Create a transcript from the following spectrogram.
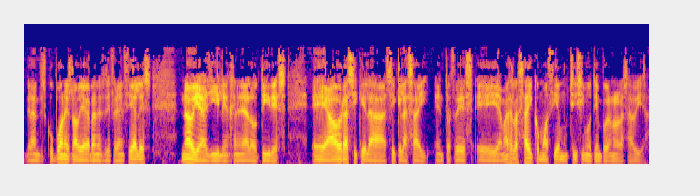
grandes cupones, no había grandes diferenciales, no había yield en general o tires. Eh, ahora sí que sí que las hay. Entonces, eh, además las hay como hacía muchísimo tiempo que no las había.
